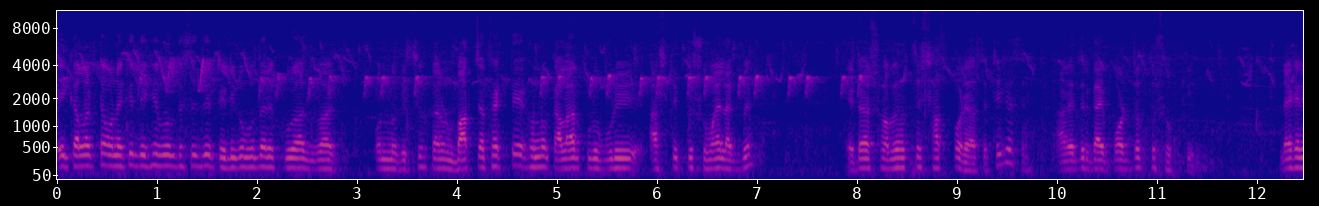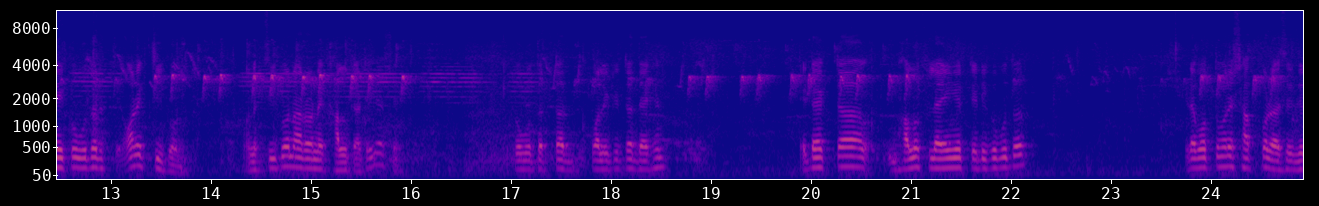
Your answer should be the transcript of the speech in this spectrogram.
এই কালারটা অনেকে দেখে বলতেছে যে টেডি কবুতরের কুয়াজ বা অন্য কিছু, কারণ বাচ্চা থাকতে এখনও কালার পুরোপুরি আসতে একটু সময় লাগবে। এটা সবে হচ্ছে সাত পরে আছে, ঠিক আছে? আর এদের গায়ে পর্যাপ্ত শক্তি। দেখেন এই কবুতর অনেক চিকন অনেক চিকন আর অনেক হালকা, ঠিক আছে? কবুতরটার কোয়ালিটিটা দেখেন। এটা একটা ভালো ফ্লাইংয়ের টেডি কবুতর। এটা বর্তমানে সাত পরে আছে, যে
